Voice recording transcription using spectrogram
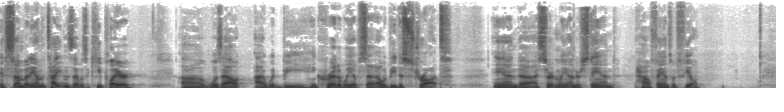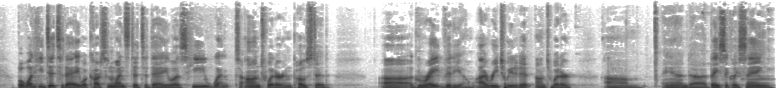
if somebody on the Titans that was a key player uh, was out, I would be incredibly upset. I would be distraught and uh, I certainly understand how fans would feel. But what he did today, what Carson Wentz did today, was he went on Twitter and posted uh, a great video. I retweeted it on Twitter, um, and uh, basically saying,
